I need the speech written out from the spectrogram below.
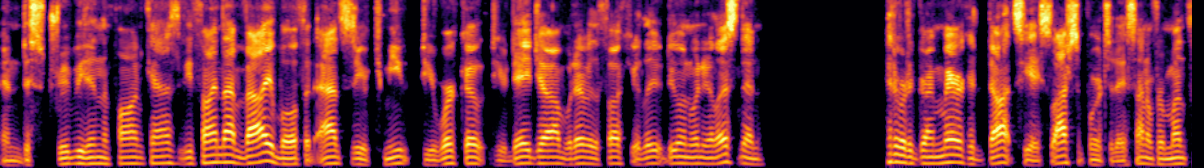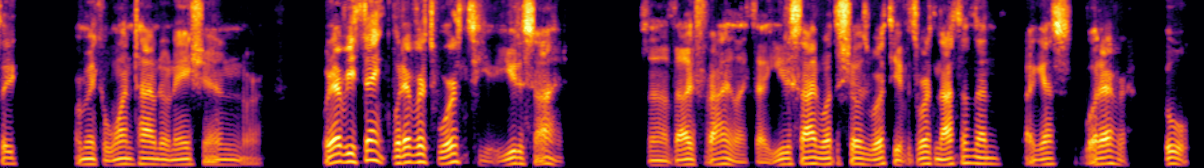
and distributing the podcast. If you find that valuable, if it adds to your commute, to your workout, to your day job, whatever the fuck you're doing when you're listening, head over to grimerica.ca slash support today. Sign up for monthly or make a one time donation or whatever you think, whatever it's worth to you. You decide. So value for value like that. You decide what the show is worth to you. If it's worth nothing, then I guess whatever. Cool.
